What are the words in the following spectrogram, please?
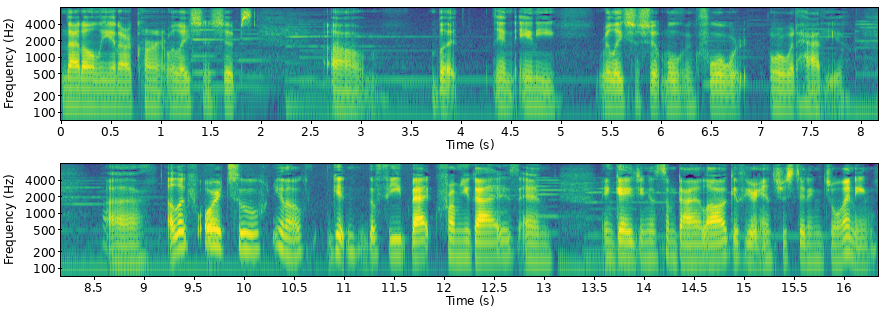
not only in our current relationships um, but in any relationship moving forward or what have you. Uh, I look forward to, you know, getting the feedback from you guys and engaging in some dialogue if you're interested in joining.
